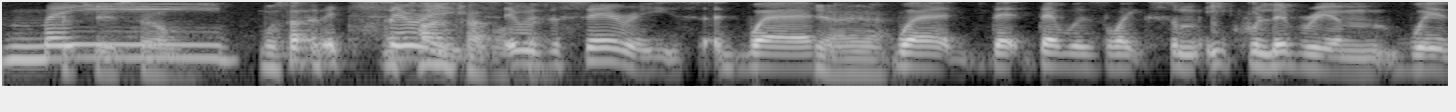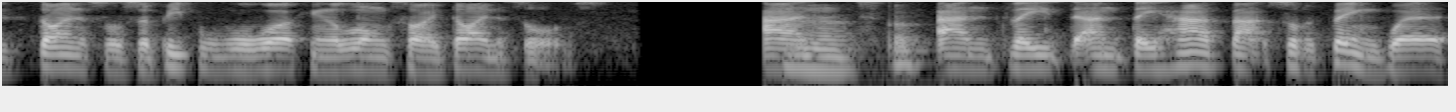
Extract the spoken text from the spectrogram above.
maybe? Was that a, it's a time travel? It was a series where Yeah, yeah. where th- there was like some equilibrium with dinosaurs, so people were working alongside dinosaurs, and Yeah, but- and they and they had that sort of thing where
